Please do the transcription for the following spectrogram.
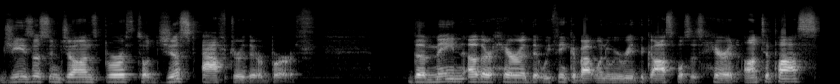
Jesus and John's birth till just after their birth. The main other Herod that we think about when we read the Gospels is Herod Antipas.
